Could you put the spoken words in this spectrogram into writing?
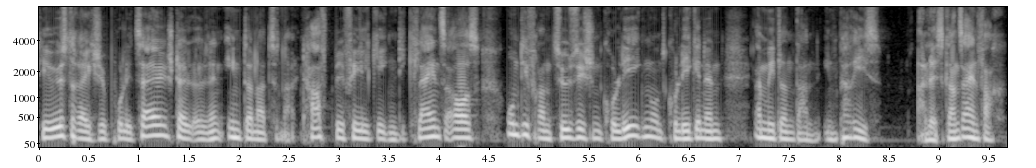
Die österreichische Polizei stellt einen internationalen Haftbefehl gegen die Kleins aus und die französischen Kollegen und Kolleginnen ermitteln dann in Paris. Alles ganz einfach.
